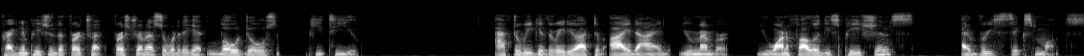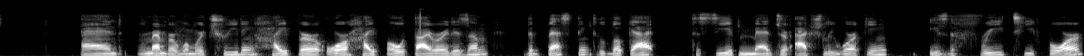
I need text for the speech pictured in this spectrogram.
Pregnant patients the first, tri first trimester, what do they get? Low dose PTU. After we give the radioactive iodine, you remember, you want to follow these patients every six months. And remember, when we're treating hyper or hypothyroidism, the best thing to look at to see if meds are actually working is the free T4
